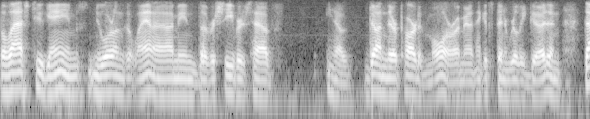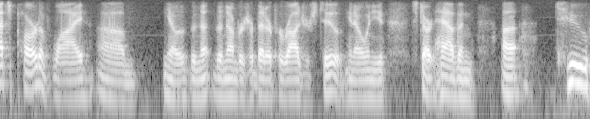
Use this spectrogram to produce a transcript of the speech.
the last two games, New Orleans, Atlanta, I mean, the receivers have, you know, done their part and more. I mean, I think it's been really good, and that's part of why, um, you know, the the numbers are better for Rodgers too. You know, when you start having uh, two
